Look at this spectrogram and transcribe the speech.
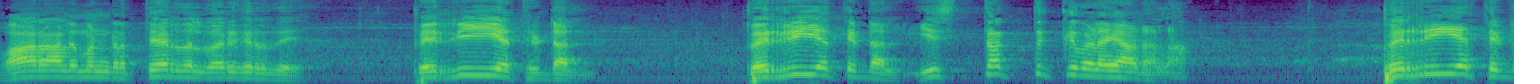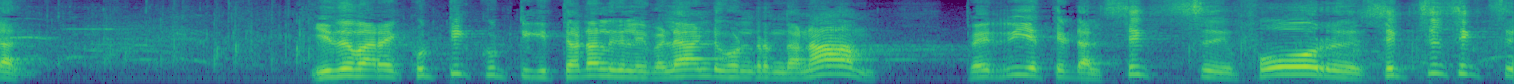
பாராளுமன்ற தேர்தல் வருகிறது. பெரிய திடல். பெரிய திடல். இஷ்டத்துக்கு விளையாடலாம். பெரிய திடல். இதுவரை குட்டி குட்டி திடல்களை விளையாண்டு கொண்டிருந்த நாம் பெரிய திடல். சிக்ஸ் ஃபோர் சிக்ஸ் சிக்ஸ்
